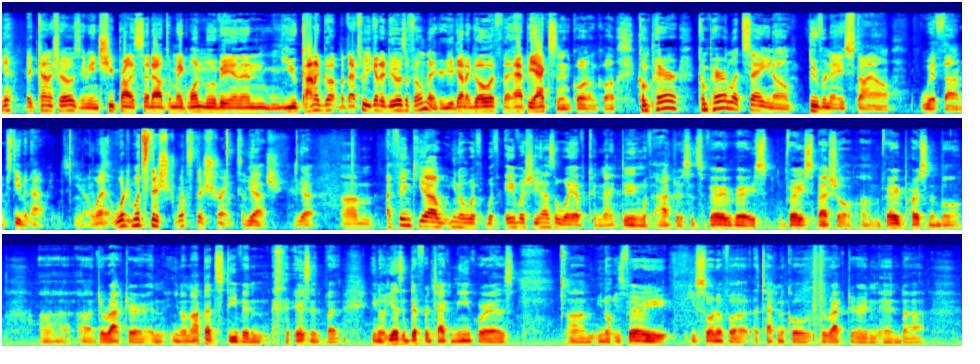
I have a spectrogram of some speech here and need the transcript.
Yeah, it kind of shows. I mean, she probably set out to make one movie, and then you kind of go. But that's what you got to do as a filmmaker. You got to go with the happy accident, quote unquote. Compare, compare. Let's say you know Duvernay's style with um, Stephen Hopkins. You know what, what what's their what's their strengths of yeah, each? Yeah. Um, I think yeah, you know, with with Ava, she has a way of connecting with actors. It's very, very, very special, um, very personable uh, uh, director. And you know, not that Stephen isn't, but you know, he has a different technique. Whereas, um, you know, he's very, he's sort of a, a technical director, and and uh,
